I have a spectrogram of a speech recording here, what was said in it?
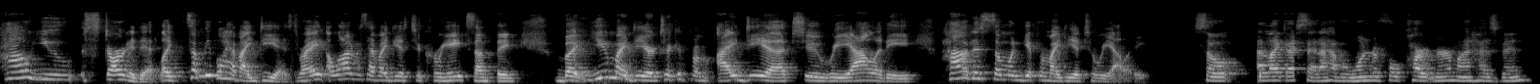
how you started it. Like some people have ideas, right? A lot of us have ideas to create something, but you, my dear, took it from idea to reality. How does someone get from idea to reality? So, like I said, I have a wonderful partner, my husband,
